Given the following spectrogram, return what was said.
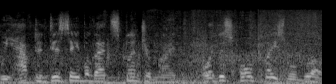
We have to disable that splinter mine, or this whole place will blow.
